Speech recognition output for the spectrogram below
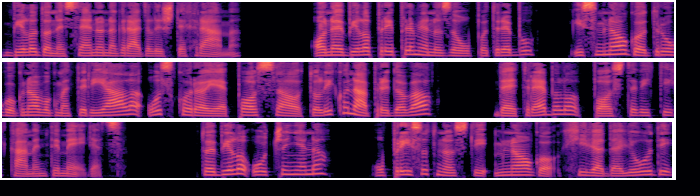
bilo doneseno na gradilište hrama. Ono je bilo pripremljeno za upotrebu i s mnogo drugog novog materijala uskoro je posao toliko napredovao da je trebalo postaviti kamen temeljac. To je bilo učinjeno u prisutnosti mnogo hiljada ljudi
